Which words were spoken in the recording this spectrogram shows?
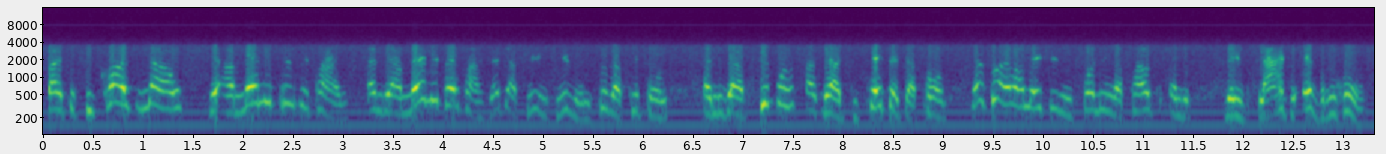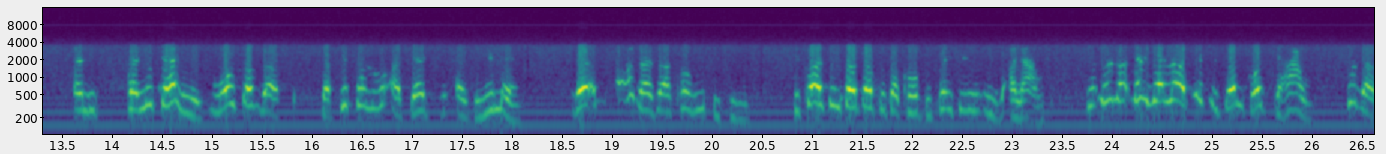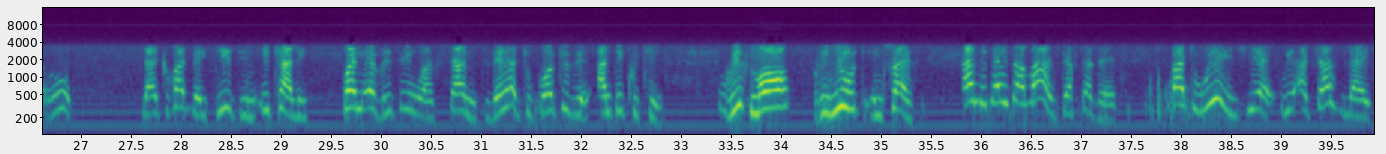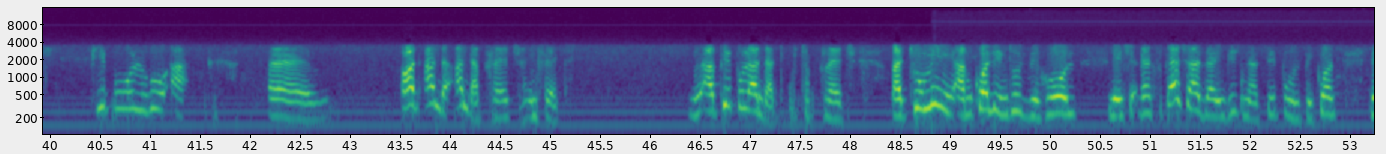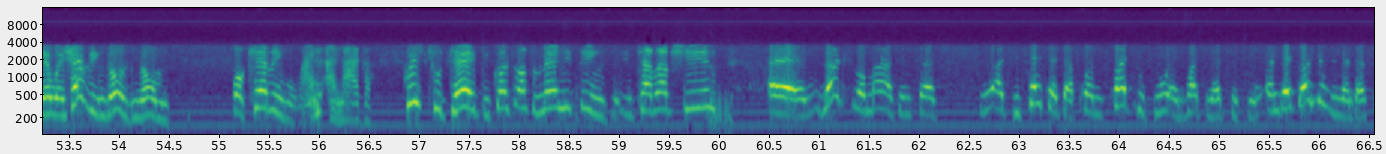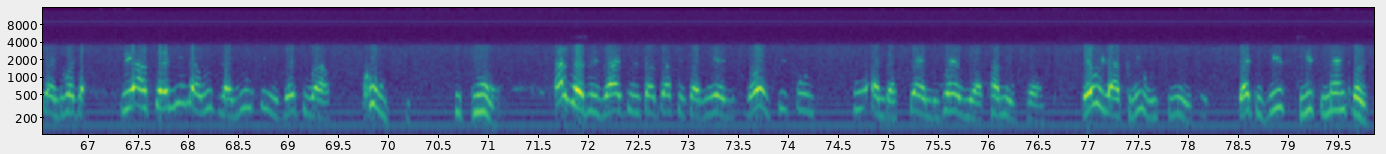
But because now there are many principles and there are many papers that are being given to the people and the people uh, are dictated upon. That's why our nation is falling apart and there is blood everywhere. And can you tell me, most of the, the people who are dead as women, the others are cohabiting. Because in South Africa, cohabitation is allowed. You you know, there's a lot. If you don't go down to the root, like what they did in Italy when everything was stunned. They had to go to the antiquities with more renewed interest. And they survived after that. But we here, we are just like people who are uh, under, under pressure, in fact. We are people under pressure. But to me, I'm calling to the whole nation, especially the indigenous people, because they were having those norms for caring one another, which today, because of many things, interruptions, uh, not from us, in fact, we are dictated upon what to do and what not to do. And they don't even understand whether we are familiar with the new things that we are coached to do. As a result, in South Africa, really, those people who understand where we are coming from, they will agree with me that this, this mental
